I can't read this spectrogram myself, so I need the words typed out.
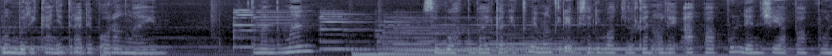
memberikannya terhadap orang lain. Teman-teman, sebuah kebaikan itu memang tidak bisa diwakilkan oleh apa pun dan siapa pun.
